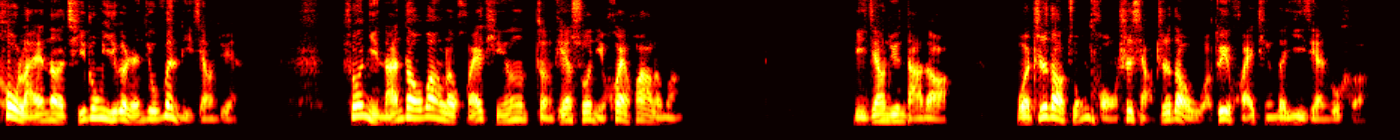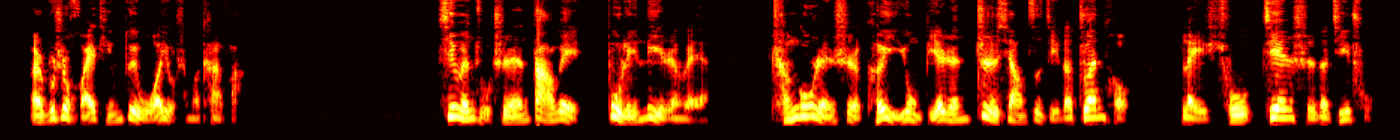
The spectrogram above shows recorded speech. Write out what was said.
后来呢，其中一个人就问李将军说：“你难道忘了怀廷整天说你坏话了吗？”李将军答道：“我知道总统是想知道我对怀廷的意见如何，而不是怀廷对我有什么看法。”新闻主持人大卫·布林利认为，成功人士可以用别人掷向自己的砖头垒出坚实的基础，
